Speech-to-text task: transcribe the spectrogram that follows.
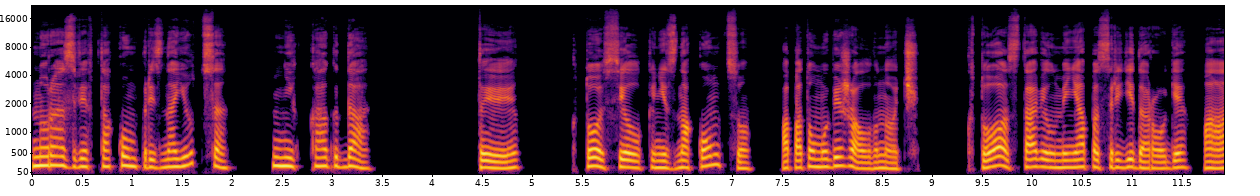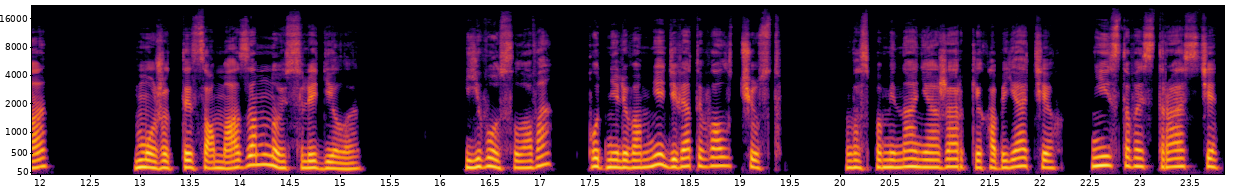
Но разве в таком признаются? Никогда. Ты? Кто сел к незнакомцу, а потом убежал в ночь? Кто оставил меня посреди дороги, а? Может, ты сама за мной следила?» Его слова подняли во мне девятый вал чувств. Воспоминания о жарких объятиях, неистовой страсти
